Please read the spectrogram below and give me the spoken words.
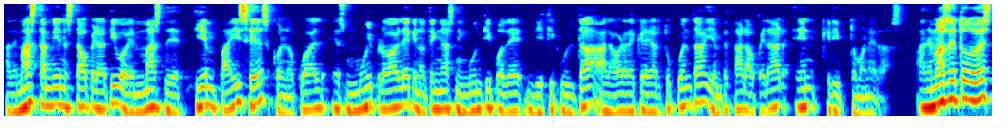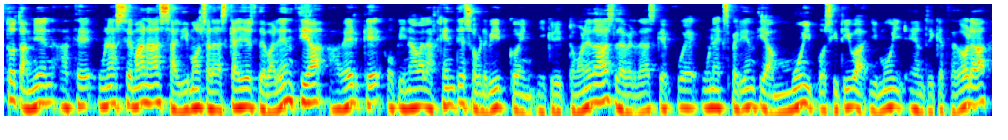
Además, también está operativo en más de 100 países, con lo cual es muy probable que no tengas ningún tipo de dificultad a la hora de crear tu cuenta y empezar a operar en criptomonedas. Además de todo esto, también hace unas semanas salimos a las calles de Valencia a ver qué opinaba la gente sobre Bitcoin y criptomonedas. La verdad es que fue una experiencia muy positiva y muy enriquecedora.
